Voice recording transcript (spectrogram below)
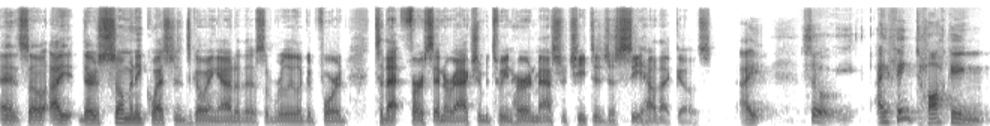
and so i there's so many questions going out of this i'm really looking forward to that first interaction between her and master chief to just see how that goes i so i think talking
